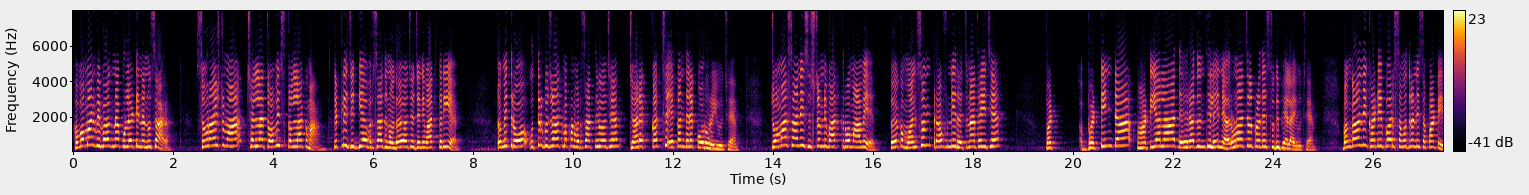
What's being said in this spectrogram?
હવામાન વિભાગના બુલેટિન અનુસાર સૌરાષ્ટ્રમાં છેલ્લા ચોવીસ કલાકમાં કેટલી જગ્યાએ વરસાદ નોંધાયો છે જેની વાત કરીએ? તો મિત્રો, ઉત્તર ગુજરાતમાં પણ વરસાદ થયો છે, જ્યારે કચ્છ એકંદરે કોરું રહ્યું છે. ચોમાસાની સિસ્ટમની વાત કરવામાં આવે, તો એક મોન્સૂન ટ્રફની રચના થઈ છે. ભટ, ભટિંટા, ભાટિયાલા, દહેરાદૂનથી લઈને અરુણાચલ પ્રદેશ સુધી ફેલાયું છે. બંગાળની ખાડી પર સમુદ્રની સપાટી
